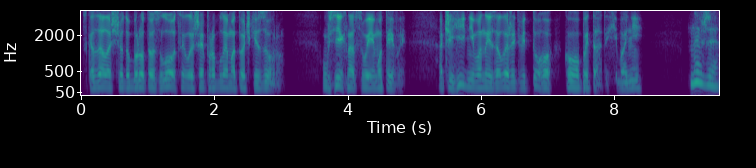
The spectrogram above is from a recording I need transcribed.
сказала, що добро то зло це лише проблема точки зору. У всіх нас свої мотиви. А чи гідні вони залежать від того, кого питати, хіба ні? Невже?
